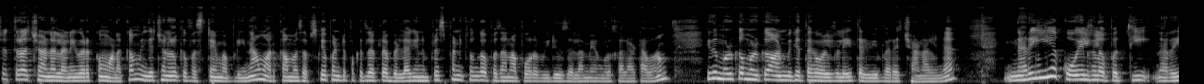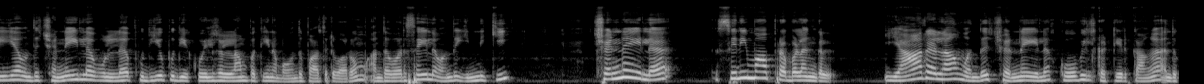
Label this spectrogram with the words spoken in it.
சித்ரா சேனல் அனைவருக்கும் வணக்கம். இந்த சேனலுக்கு ஃபஸ்ட் டைம் அப்படின்னா மறக்காமல் சப்ஸ்கிரைப் பண்ணிட்டு பக்கத்தில் இருக்கிற பெல்லாகினு ப்ரெஸ் பண்ணிக்கோங்க. அப்போ தான் நான் போகிற வீடியோஸ் எல்லாமே உங்களுக்கு அலாட்டாக வரும். இது முழுக்க முழுக்க ஆன்மீக தகவல்களை தழுவி வர சேனலுங்க. நிறைய கோயில்களை பற்றி நிறைய வந்து சென்னையில் உள்ள புதிய புதிய கோயில்கள்லாம் பற்றி நம்ம வந்து பார்த்துட்டு வரோம். அந்த வரிசையில் வந்து இன்றைக்கி சென்னையில் சினிமா பிரபலங்கள் யாரெல்லாம் வந்து சென்னையில் கோவில் கட்டியிருக்காங்க அந்த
